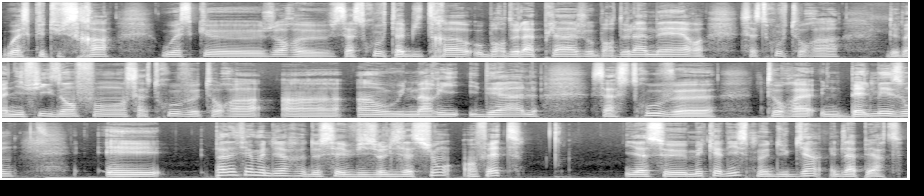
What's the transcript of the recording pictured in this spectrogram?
où est-ce que tu seras, où est-ce que, genre, euh, ça se trouve, tu habiteras au bord de la plage, au bord de la mer, ça se trouve, tu auras de magnifiques enfants, ça se trouve, tu auras un, ou une mari idéale, ça se trouve, euh, tu auras une belle maison. Et par l'intermédiaire de ces visualisations, en fait, il y a ce mécanisme du gain et de la perte.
